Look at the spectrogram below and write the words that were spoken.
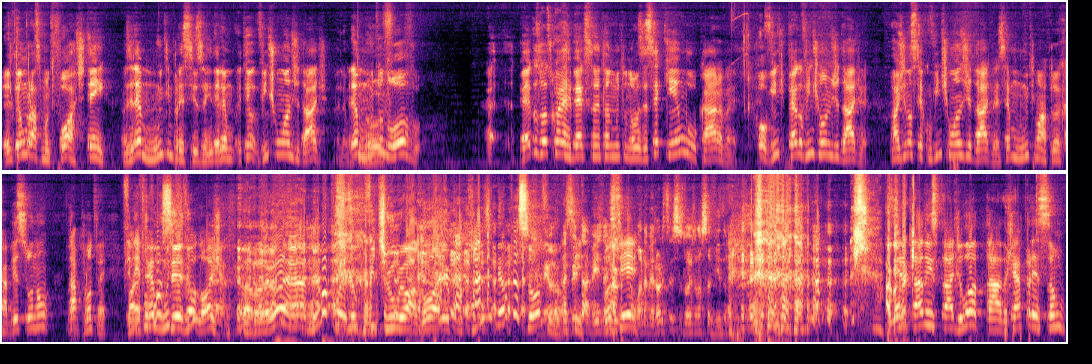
Ele tem um braço muito forte? Tem, mas ele é muito impreciso ainda, ele, é- ele tem 21 anos de idade, ele é muito, novo. É, Pega os outros quarterbacks que estão entrando muito novos, às vezes você queima o cara, velho. Ou 20, pega 21 anos de idade, velho. Imagina você com 21 anos de idade, velho. Você é muito imaturo. A cabeça não tá pronto, velho. NFL é muito você, viu? psicológico. Eu, é a mesma coisa, eu com 21, eu agora, eu com 15, mesma pessoa, Lembro filho. Assim, perfeitamente da você- tomando a melhor decisões da nossa vida. Agora, Você tá no estádio lotado, que é a pressão.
